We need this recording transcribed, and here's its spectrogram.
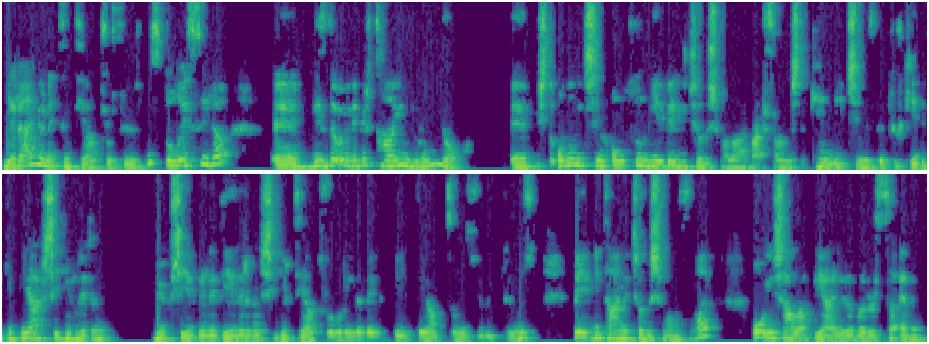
yerel yönetim tiyatrosuyuz biz. Dolayısıyla e, bizde öyle bir tayin durumu yok. E, işte onun için olsun diye belli çalışmalar var şu an işte kendi içimizde. Türkiye'deki diğer şehirlerin, büyükşehir belediyelerinin şehir tiyatrolarıyla birlikte yaptığımız, yürüttüğümüz ve bir tane çalışmamız var. O inşallah bir yerlere varırsa evet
